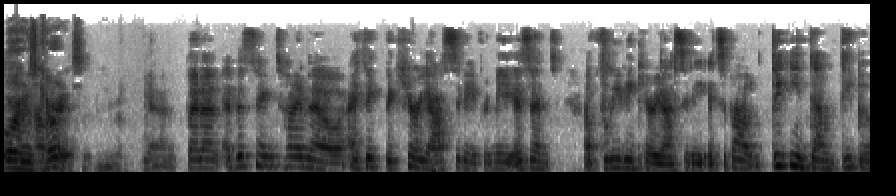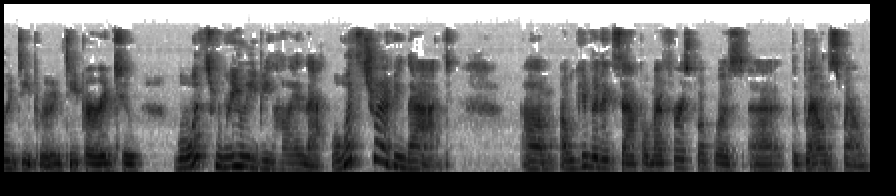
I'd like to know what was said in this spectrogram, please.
or who's um, curious, even. Yeah. But uh, at the same time, though, I think the curiosity for me isn't a fleeting curiosity. It's about digging down deeper and deeper and deeper into, well, what's really behind that? Well, what's driving that? Um, I'll give an example. My first book was uh, The Groundswell.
